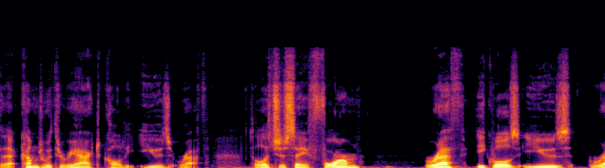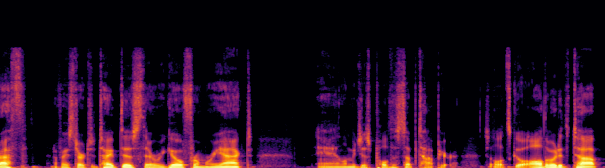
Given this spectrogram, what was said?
that comes with React called use ref. So let's just say form ref equals use ref. And if I start to type this, there we go from React. And let me just pull this up top here. So let's go all the way to the top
